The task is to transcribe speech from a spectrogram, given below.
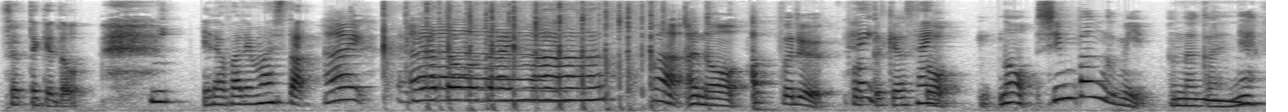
ちゃったけど、に選ばれました。はい。ありがとうございます。まあ、あの、アップルポッドキャストの新番組の中にね、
